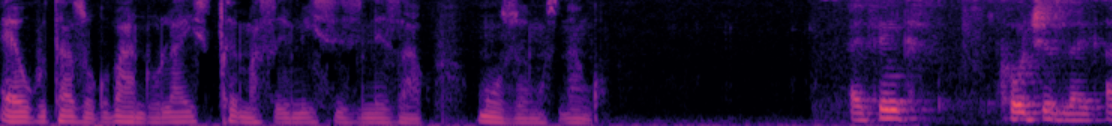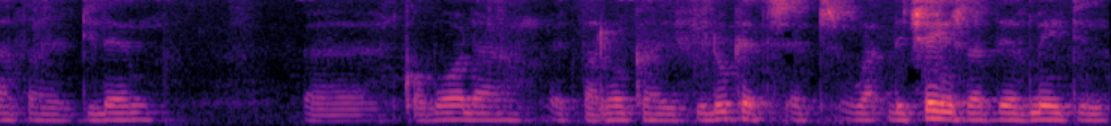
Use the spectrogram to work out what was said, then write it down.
eh ukuthi azokubandula isichema senu isizini ezako. Muzwe ngosinango. I think coaches like Arthur Dylan, uh, Kobola, at Baroka, if you look at, at what the change that they've made in,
